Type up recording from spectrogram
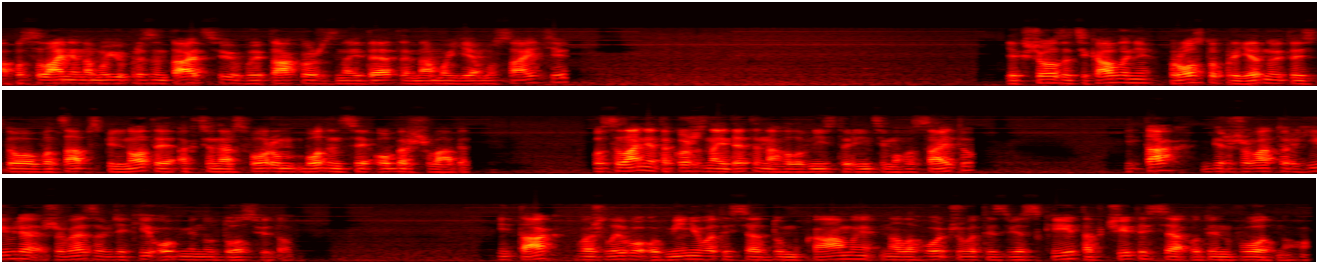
А посилання на мою презентацію ви також знайдете на моєму сайті. Якщо зацікавлені, просто приєднуйтесь до WhatsApp спільноти Акціонерсфорум Боденси Обершвабен. Посилання також знайдете на головній сторінці мого сайту. І так, біржова торгівля живе завдяки обміну досвідом. І так, важливо обмінюватися думками, налагоджувати зв'язки та вчитися один в одного.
